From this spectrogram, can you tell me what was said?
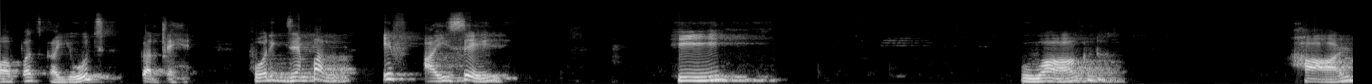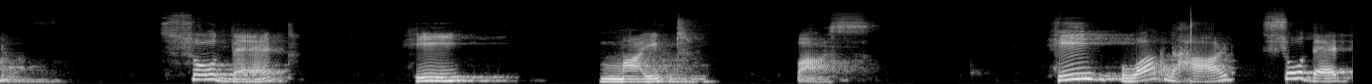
पर्पज का यूज़ करते हैं। For example if I say he worked hard so that he might pass. He worked hard so that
